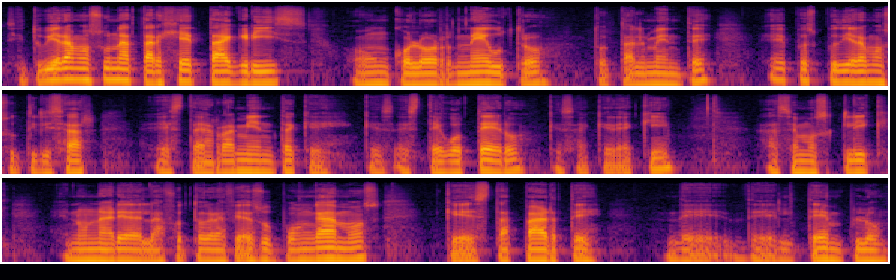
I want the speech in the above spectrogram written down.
Si tuviéramos una tarjeta gris o un color neutro totalmente, eh, pues pudiéramos utilizar esta herramienta que, que, es este gotero que saqué de aquí hacemos clic en un área de la fotografía, supongamos que esta parte del templo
